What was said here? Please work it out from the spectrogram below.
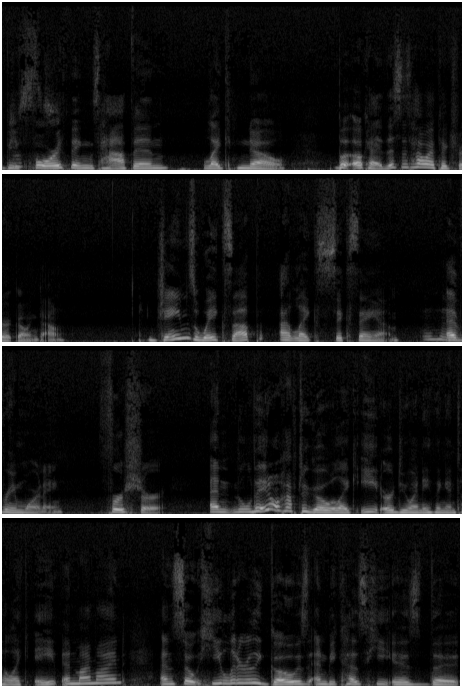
before things happen? Like, no. But okay, this is how I picture it going down. James wakes up at like 6 a.m. Mhm. every morning, for sure. And they don't have to go like eat or do anything until like 8 in my mind. And so he literally goes, and because he is the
